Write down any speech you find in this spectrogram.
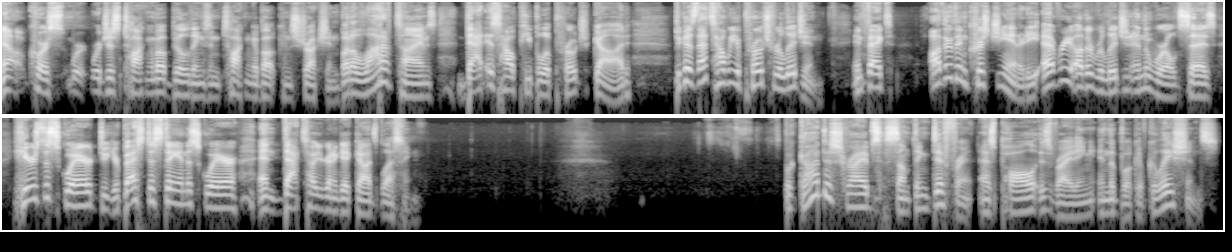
Now, of course, we're, we're just talking about buildings and talking about construction, but a lot of times that is how people approach God because that's how we approach religion. In fact, other than Christianity, every other religion in the world says, here's the square, do your best to stay in the square, and that's how you're going to get God's blessing. But God describes something different as Paul is writing in the book of Galatians.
